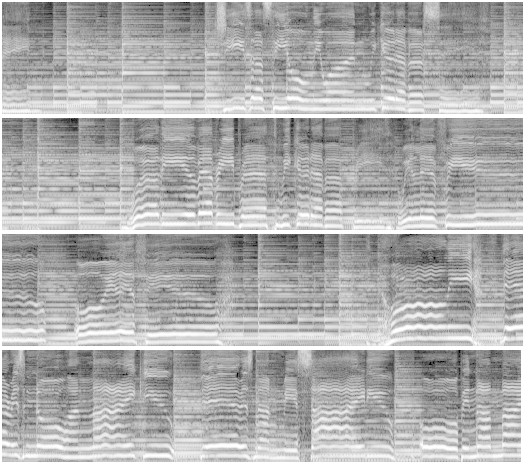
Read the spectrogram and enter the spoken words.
Jesus, the only one we could ever save. Worthy of every breath we could ever breathe. We live for you. Oh, we live for you. And holy, there is no one like you. There is none beside you. Open up my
